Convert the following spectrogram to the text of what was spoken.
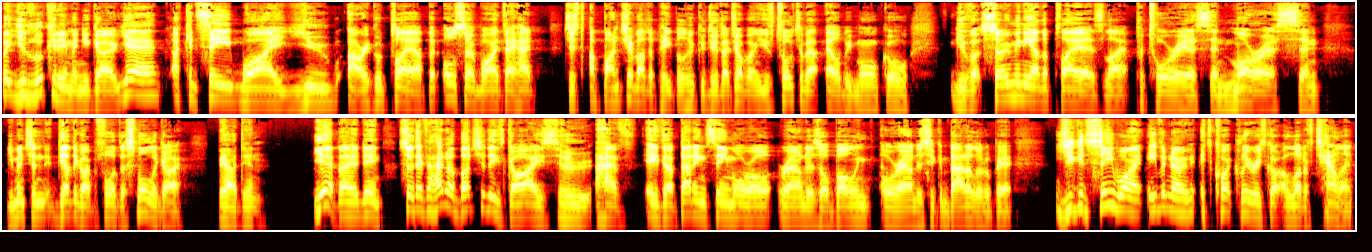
But you look at him and you go, yeah, I can see why you are a good player, but also why they had just a bunch of other people who could do that job. I and mean, you've talked about Albie Morkel. You've got so many other players like Pretorius and Morris, and you mentioned the other guy before, the smaller guy. Behardien. Yeah, Behardien. So they've had a bunch of these guys who have either batting seam all rounders or bowling all rounders who can bat a little bit. You can see why, even though it's quite clear he's got a lot of talent,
